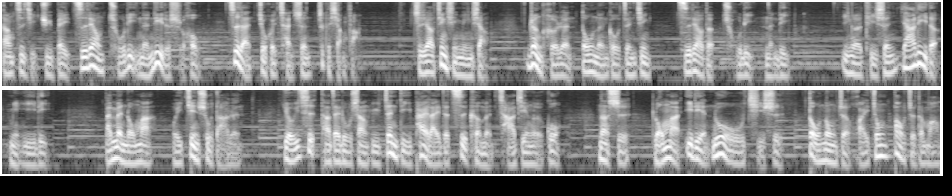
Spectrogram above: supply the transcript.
当自己具备资料处理能力的时候，自然就会产生这个想法。只要进行冥想，任何人都能够增进资料的处理能力，因而提升压力的免疫力。坂本龙马为剑术达人，有一次他在路上与政敌派来的刺客们擦肩而过，那时龙马一脸若无其事。逗弄着怀中抱着的猫，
